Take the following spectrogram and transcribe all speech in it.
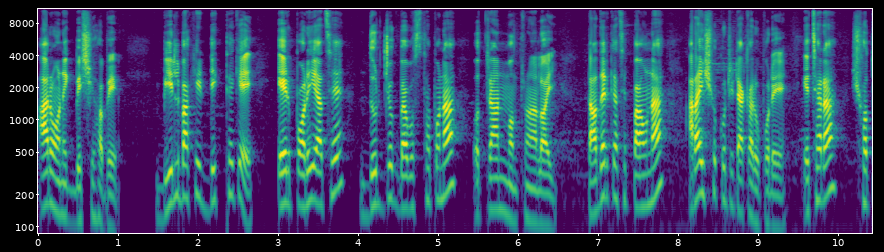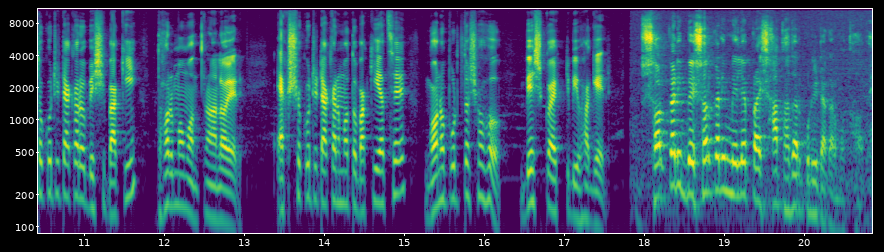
আরও অনেক বেশি হবে। বিল বাকির দিক থেকে এরপরেই আছে দুর্যোগ ব্যবস্থাপনা ও ত্রাণ মন্ত্রণালয়। তাদের কাছে পাওনা আড়াইশো কোটি টাকার উপরে। এছাড়া শত কোটি টাকারও বেশি বাকি ধর্ম মন্ত্রণালয়ের। একশো কোটি টাকার মতো বাকি আছে গণপূর্ত সহ বেশ কয়েকটি বিভাগের। সরকারি, বেসরকারি মিলে প্রায় সাত হাজার কোটি টাকার মতো হবে।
